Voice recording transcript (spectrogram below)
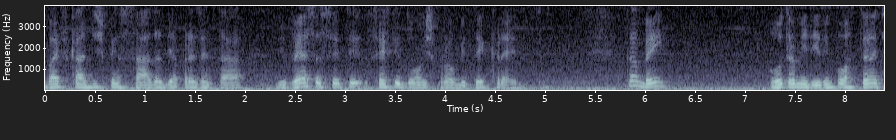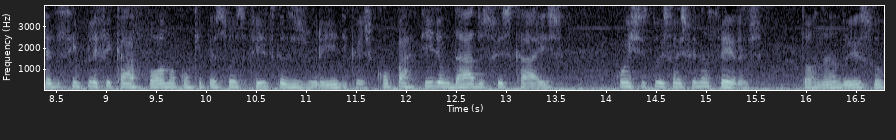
vai ficar dispensada de apresentar diversas certidões para obter crédito. Também, outra medida importante é de simplificar a forma com que pessoas físicas e jurídicas compartilham dados fiscais com instituições financeiras, tornando isso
